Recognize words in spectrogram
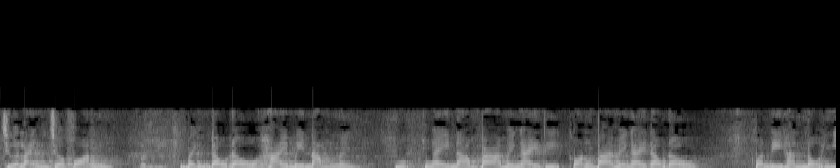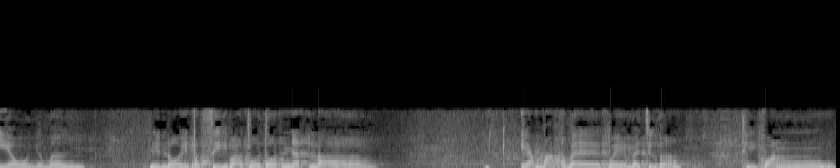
chữa lành cho con. Bệnh đau đầu 20 năm này. Ngày nào 30 ngày thì con 30 ngày đau đầu. Con đi Hà Nội nhiều nhưng mà đến nỗi bác sĩ bảo thôi tốt nhất là em mặc về quê mà chữa. Thì con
